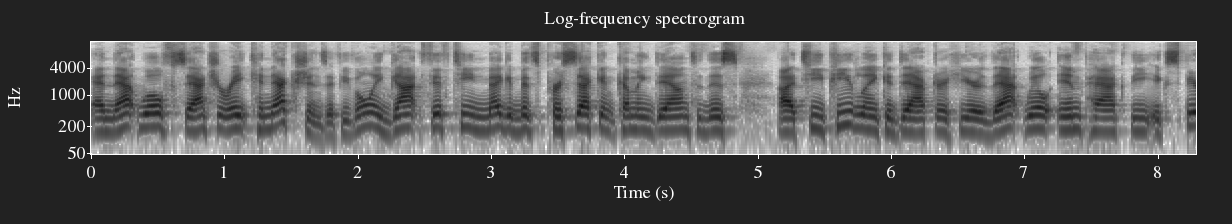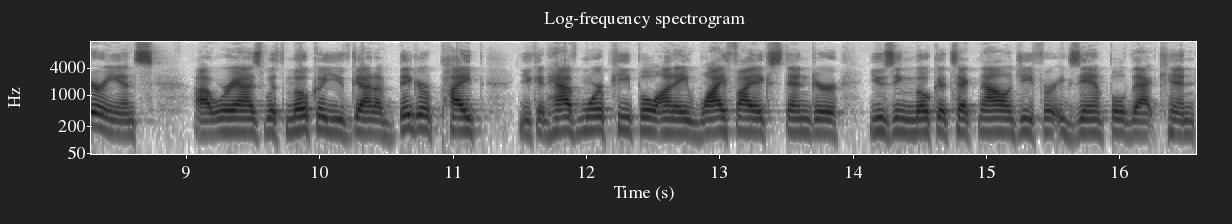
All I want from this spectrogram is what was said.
and that will saturate connections. If you've only got 15 megabits per second coming down to this uh, TP-Link adapter here, that will impact the experience. Uh, whereas with MoCA, you've got a bigger pipe you can have more people on a Wi-Fi extender using MoCA technology, for example, that can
